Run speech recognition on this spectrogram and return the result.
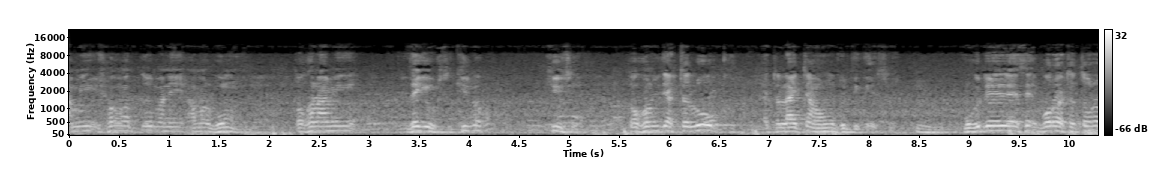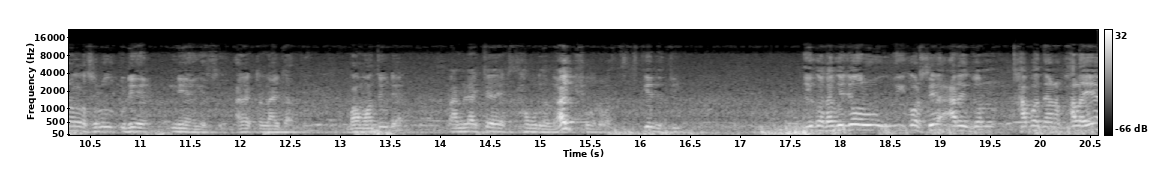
আমি সমাপ্ত মানে আমার ঘুম, তখন আমি জেগে উঠছি। কি ব্যাপার? কি হয়েছে তখন যে একটা লোক, একটা লাইটটা আমার মুখের দিকে এসে। মুখে এসে বড় একটা তোরাল আসলে উঠে নিয়ে গেছে, আর একটা লাইট হাতে বাম হাতে উঠে, আমি লাইটটা আই ছোট বাচ্চা কে দিতি এই কথা ওর ই করছে, আরেকজন ছাপা দেন ফালাইয়ে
